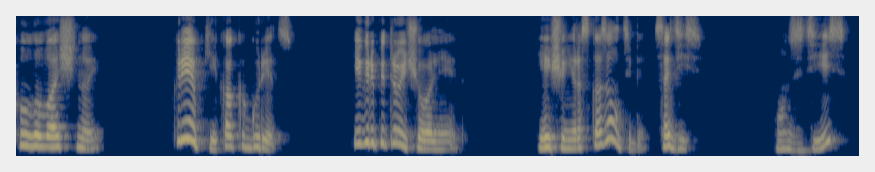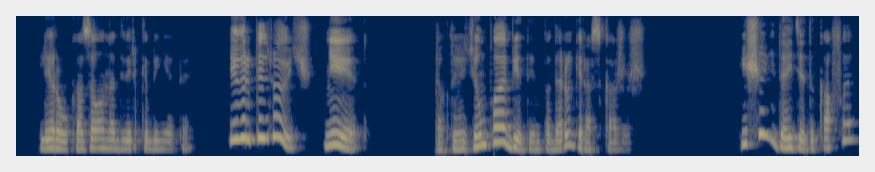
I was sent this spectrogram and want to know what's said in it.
Половочной. Крепкий, как огурец. Игорь Петрович увольняет. Я еще не рассказал тебе. Садись. Он здесь? Лера указала на дверь кабинета. Игорь Петрович? Нет. Тогда идем пообедаем, по дороге расскажешь. Еще не дойдя до кафе,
